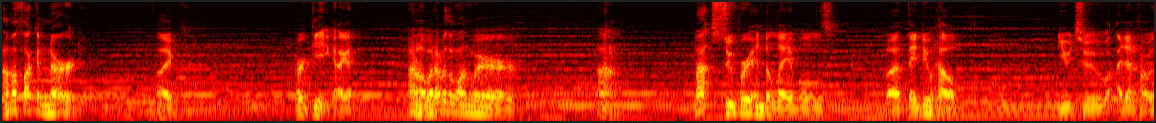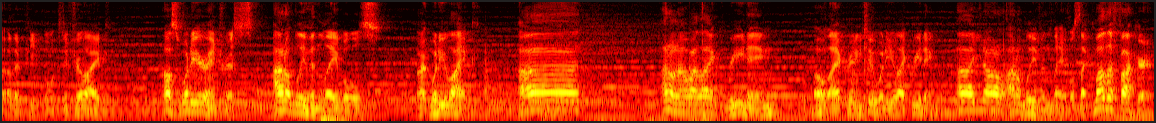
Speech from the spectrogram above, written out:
I'm a fucking nerd. Like, or geek. I, I don't know, whatever the one where, I don't know, not super into labels, but they do help you to identify with other people. Because if you're like, oh, so what are your interests? I don't believe in labels. Alright, what do you like? Uh, I don't know, I like reading. Oh, I like reading too. What do you like reading? Uh, you know, I don't, I don't believe in labels. Like, motherfucker!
